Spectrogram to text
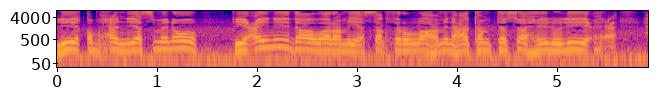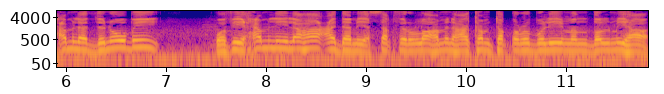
لي قبحا يسمن. في عيني ذا ورمي. استغفر الله منها كم تسهل لي حمل الذنوب وفي حملي لها عدمي استغفر الله منها كم تقرب لي من ظلمها.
